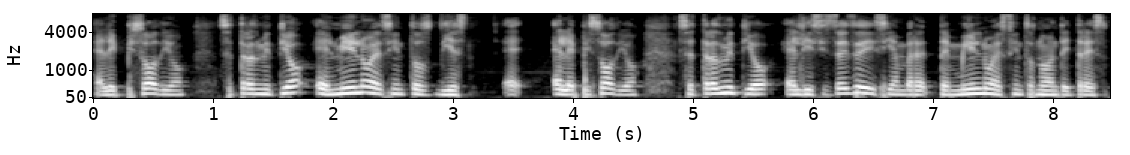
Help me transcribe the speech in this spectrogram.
El episodio se transmitió en 1910. Eh, el el 16 de diciembre de 1993,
